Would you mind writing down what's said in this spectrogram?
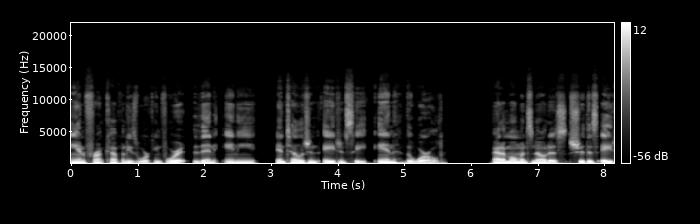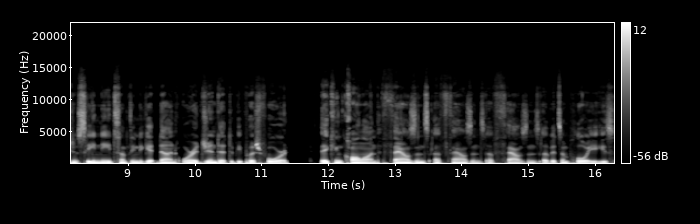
and front companies working for it than any intelligence agency in the world. At a moment's notice, should this agency need something to get done or agenda to be pushed forward, they can call on thousands of thousands of thousands of its employees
